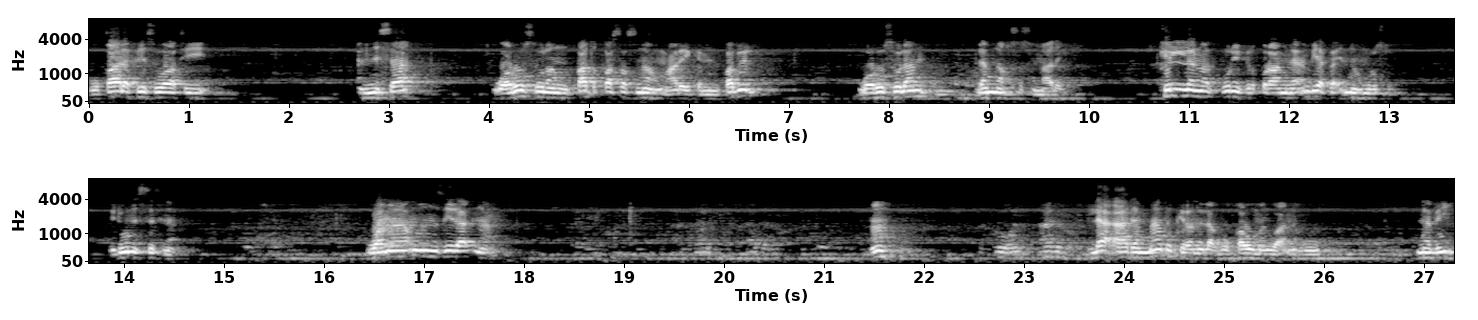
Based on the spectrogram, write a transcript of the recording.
وقال في سورة النساء ورسلا قد قصصناهم عليك من قبل ورسلا لم نقصصهم عليك. كل المذكورين في القرآن من الأنبياء فإنهم رسل بدون استثناء. وما أنزل نعم. ها؟ لا آدم ما ذكر أن له قوما وأنه نبي.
